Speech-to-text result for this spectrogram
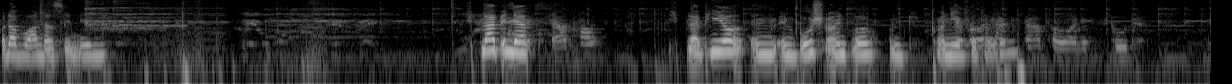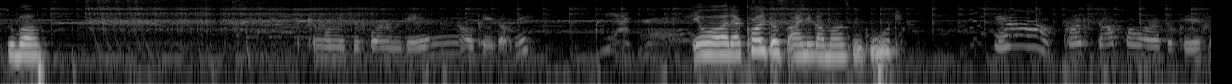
Oder woanders hinnehmen. Bleib in der. Ich bleib hier im, im Busch einfach und kann hier verteidigen. Super. Ich kümmere mich hier vorne um den. Okay, doch nicht. Ja, der Colt ist einigermaßen gut. Ja, Colt Star Power ist okay.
